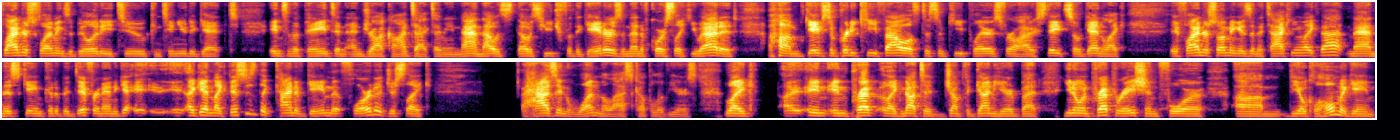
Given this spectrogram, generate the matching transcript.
Phlandrous Fleming's ability to continue to get into the paint and, and draw contact. I mean, man, that was that was huge for the Gators. And then, of course, like you added, um, gave some pretty key fouls to some key players for Ohio State. So again, like if Phlandrous Fleming isn't attacking like that, man, this game could have been different. And again, again, like this is the kind of game that Florida just like hasn't won the last couple of years. Like in in prep like not to jump the gun here but you know in preparation for um the Oklahoma game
